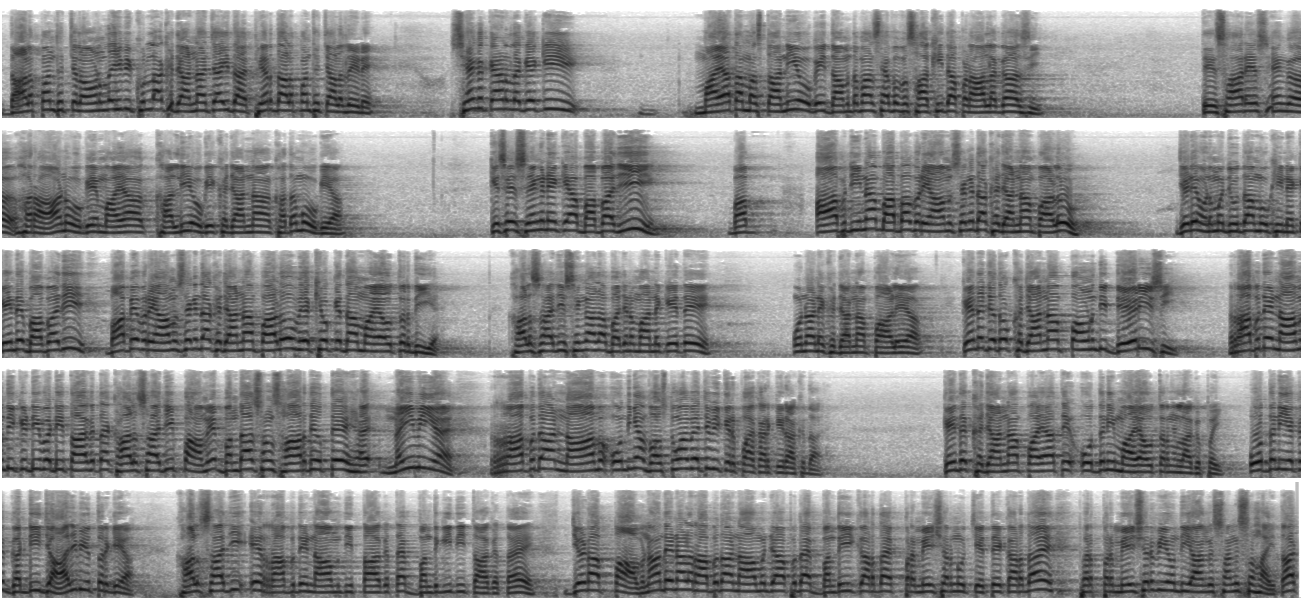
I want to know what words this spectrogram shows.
ਦਲ ਪੰਥ ਚਲਾਉਣ ਲਈ ਵੀ ਖੁੱਲਾ ਖਜ਼ਾਨਾ ਚਾਹੀਦਾ ਫਿਰ ਦਲ ਪੰਥ ਚੱਲਦੇ ਨੇ। ਸਿੰਘ ਕਹਿਣ ਲੱਗੇ ਕਿ ਮਾਇਆ ਤਾਂ ਮਸਤਾਨੀ ਹੋ ਗਈ, ਦਮਦਮਾ ਸਾਹਿਬ ਵਿਸਾਖੀ ਦਾ ਪੜਾ ਲੱਗਾ ਸੀ। ਤੇ ਸਾਰੇ ਸਿੰਘ ਹੈਰਾਨ ਹੋ ਗਏ, ਮਾਇਆ ਖਾਲੀ ਹੋ ਗਈ, ਖਜ਼ਾਨਾ ਖਤਮ ਹੋ ਗਿਆ। ਕਿਸੇ ਸਿੰਘ ਨੇ ਕਿਹਾ, ਬਾਬਾ ਜੀ, ਬਾਬ ਆਪ ਜੀ ਨਾ ਬਾਬਾ ਵਰਿਆਮ ਸਿੰਘ ਦਾ ਖਜ਼ਾਨਾ ਪਾਲੋ। ਜਿਹੜੇ ਹੁਣ ਮੌਜੂਦਾ ਮੁਖੀ ਨੇ ਕਹਿੰਦੇ, ਬਾਬਾ ਜੀ, ਬਾਬੇ ਵਰਿਆਮ ਸਿੰਘ ਦਾ ਖਜ਼ਾਨਾ ਪਾਲੋ, ਵੇਖਿਓ ਕਿਦਾਂ ਮਾਇਆ ਉਤਰਦੀ ਹੈ। ਖਾਲਸਾ ਜੀ ਸਿੰਘਾਂ ਦਾ ਵਜਨ ਮੰਨ ਕੇ ਤੇ ਉਹਨਾਂ ਨੇ ਖਜ਼ਾਨਾ ਪਾ ਲਿਆ। ਕਹਿੰਦੇ, ਜਦੋਂ ਖਜ਼ਾਨਾ ਪਾਉਣ ਦੀ ਦੇਰ ਹੀ ਸੀ, ਰੱਬ ਦੇ ਨਾਮ ਦੀ ਕਿੱਡੀ ਵੱਡੀ ਤਾਕਤ ਹੈ ਖਾਲਸਾ ਜੀ, ਭਾਵੇਂ ਬੰਦਾ ਸੰਸਾਰ ਦੇ ਉੱਤੇ ਹੈ ਨਹੀਂ ਵੀ ਹੈ, ਰੱਬ ਦਾ ਨਾਮ ਉਹਦੀਆਂ ਵਸਤੂਆਂ ਵਿੱਚ ਵੀ ਕਿਰਪਾ ਕਰਕੇ ਰੱਖਦਾ ਹੈ। ਕਹਿੰਦੇ ਖਜ਼ਾਨਾ ਪਾਇਆ ਤੇ ਉਦਣ ਹੀ ਮਾਇਆ ਉਤਰਨ ਲੱਗ ਪਈ। ਉਦਣ ਹੀ ਇੱਕ ਗੱਡੀ ਜਹਾਜ਼ ਵੀ ਉਤਰ ਗਿਆ। ਖਾਲਸਾ ਜੀ, ਇਹ ਰੱਬ ਦੇ ਨਾਮ ਦੀ ਤਾਕਤ ਹੈ, ਬੰਦਗੀ ਦੀ ਤਾਕਤ ਹੈ। ਜਿਹੜਾ ਭਾਵਨਾ ਦੇ ਨਾਲ ਰੱਬ ਦਾ ਨਾਮ ਜਪਦਾ ਹੈ, ਬੰਦਗੀ ਕਰਦਾ ਹੈ, ਪਰਮੇਸ਼ਰ ਨੂੰ ਚੇਤੇ ਕਰਦਾ ਹੈ, ਫਿਰ ਪਰਮੇਸ਼ਰ ਵੀ ਉਹਦੀ ਅੰਗ ਸੰਗ ਸਹਾਇਤਾ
